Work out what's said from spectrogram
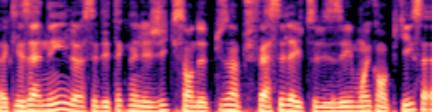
avec les années. là, C'est des technologies qui sont de plus en plus faciles à utiliser, moins compliquées. Ça,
